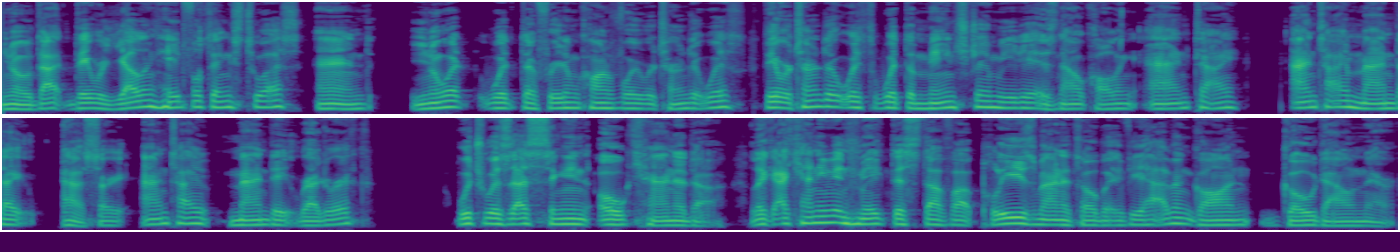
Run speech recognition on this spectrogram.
You know, that they were yelling hateful things to us, and you know what what the Freedom Convoy returned it with? They returned it with what the mainstream media is now calling anti anti mandate uh, sorry, anti mandate rhetoric, which was us singing Oh Canada. Like I can't even make this stuff up. Please, Manitoba, if you haven't gone, go down there.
